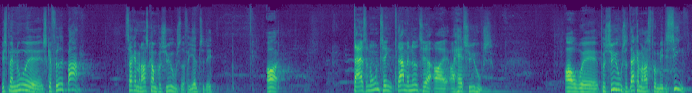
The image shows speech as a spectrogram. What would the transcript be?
hvis man nu øh, skal føde et barn, så kan man også komme på sygehuset og få hjælp til det. Og der er altså nogle ting, der er man nødt til at, at, have et sygehus. Og øh, på sygehuset, der kan man også få medicin,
